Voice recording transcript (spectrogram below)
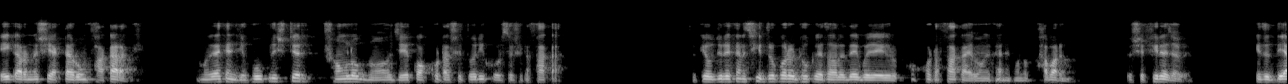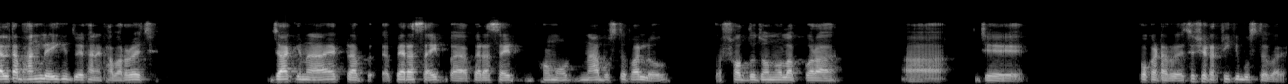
এই কারণে সে একটা রুম ফাঁকা রাখে। দেখেন যে ভূপৃষ্ঠের সংলগ্ন যে কক্ষটা সে তৈরি করছে, সেটা ফাঁকা। তো কেউ যদি এখানে ছিদ্র করে ঢুকে, তাহলে দেখবে যে কক্ষটা ফাঁকা এবং এখানে কোনো খাবার নেই। তো সে ফিরে যাবে। কিন্তু দেয়ালটা ভাঙলেই কিন্তু এখানে খাবার রয়েছে। যা কিনা একটা প্যারাসাইট বা প্যারাসাইট ভ্রম না বুঝতে পারলেও তার সদ্য জন্মলাভ করা যে পোকাটা রয়েছে, সেটা ঠিকই বুঝতে পারে।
